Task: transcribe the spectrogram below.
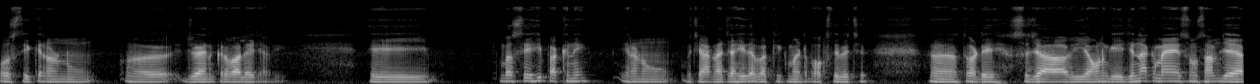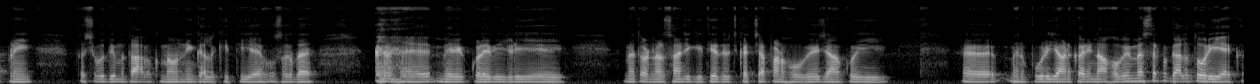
ਉਸ ਤਰੀਕੇ ਨਾਲ ਉਹਨੂੰ ਜੁਆਇਨ ਕਰਵਾ ਲਿਆ ਜਾਵੇ। ਤੇ ਬਸ ਇਹੀ ਪੱਖ ਨੇ। ਇਹਨਾਂ ਨੂੰ ਵਿਚਾਰਨਾ ਚਾਹੀਦਾ। ਬਾਕੀ ਕਮੈਂਟ ਬਾਕਸ ਦੇ ਵਿੱਚ ਤੁਹਾਡੇ ਸੁਝਾਅ ਵੀ ਆਉਣਗੇ। ਜਿੰਨਾ ਕੁ ਮੈਂ ਇਸ ਨੂੰ ਸਮਝਿਆ ਆਪਣੀ ਤਸ਼ਬੁੱਧੀ ਮੁਤਾਬਕ ਮੈਂ ਉਹਨੇ ਗੱਲ ਕੀਤੀ ਹੈ, ਹੋ ਸਕਦਾ ਹੈ ਮੇਰੇ ਕੋਲੇ ਵੀ ਜਿਹੜੀ ਇਹ ਮੈਂ ਤੁਹਾਡੇ ਨਾਲ ਸਾਂਝੀ ਕੀਤੀ ਇਹਦੇ ਵਿੱਚ ਕੱਚਾਪਣ ਹੋਵੇ ਜਾਂ ਕੋਈ ਮੈਨੂੰ ਪੂਰੀ ਜਾਣਕਾਰੀ ਨਾ ਹੋਵੇ। ਮੈਂ ਸਿਰਫ ਗੱਲ ਤੋਰੀ ਹੈ ਇੱਕ,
